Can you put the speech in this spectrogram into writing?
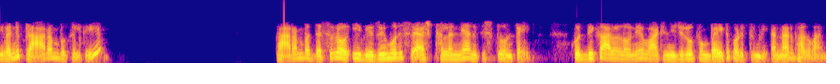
ఇవన్నీ ప్రారంభకులకి ప్రారంభ దశలో ఈ విరిమురి శ్రేష్టలన్నీ అనిపిస్తూ ఉంటాయి. కొద్ది కాలంలోనే వాటి నిజరూపం బయటపడుతుంది అన్నారు భగవాన్.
